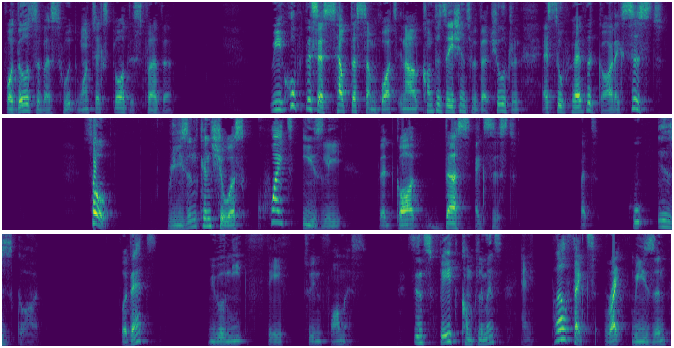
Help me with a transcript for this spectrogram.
for those of us who would want to explore this further. We hope this has helped us somewhat in our conversations with our children as to whether God exists. So, reason can show us quite easily that God does exist. But who is God? For that, we will need faith to inform us. Since faith complements and perfects right reason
